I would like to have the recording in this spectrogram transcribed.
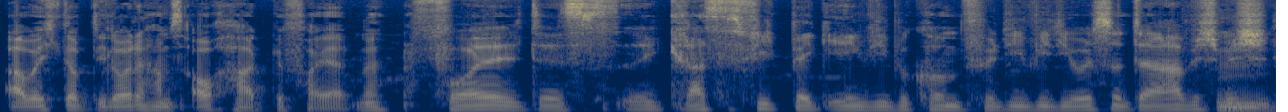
aber ich glaube, die Leute haben es auch hart gefeiert, ne? Voll das äh, krasses Feedback irgendwie bekommen für die Videos. Und da habe ich mich Hm.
